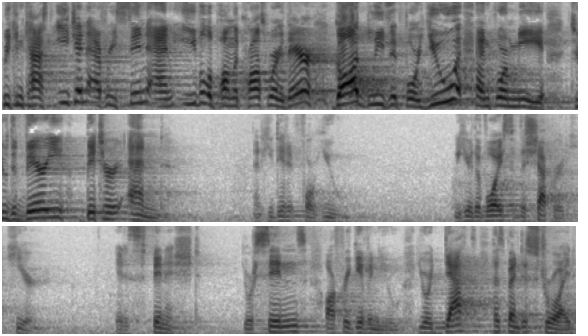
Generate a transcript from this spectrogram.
We can cast each and every sin and evil upon the cross where there God bleeds it for you and for me to the very bitter end. And He did it for you. We hear the voice of the shepherd here. It is finished. Your sins are forgiven you. Your death has been destroyed,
